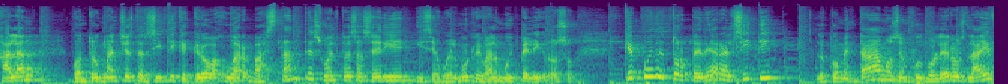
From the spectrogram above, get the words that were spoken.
Haaland contra un Manchester City que creo va a jugar bastante suelto esa serie y se vuelve un rival muy peligroso. ¿Qué puede torpedear al City? Lo comentábamos en Futboleros Live,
